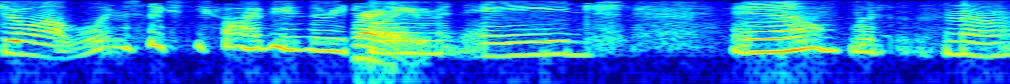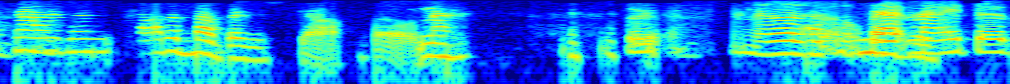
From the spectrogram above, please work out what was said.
job, wouldn't 65 be the retirement right. age? You know, but no. Not a, not a mother's job though. No. but no, so that night that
